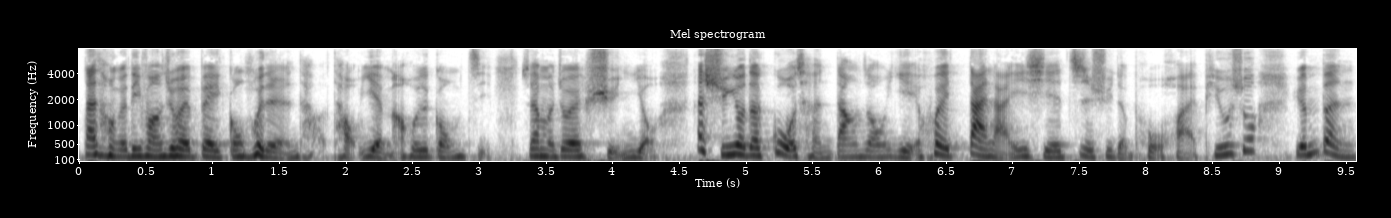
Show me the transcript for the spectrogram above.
待同个地方就会被工会的人讨讨厌嘛，或者攻击，所以他们就会巡游。那巡游的过程当中，也会带来一些秩序的破坏。比如说，原本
